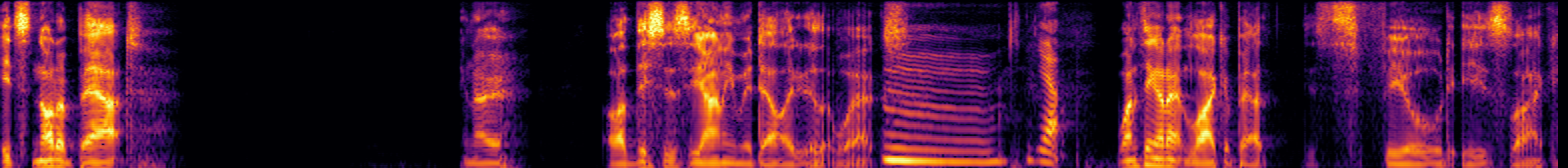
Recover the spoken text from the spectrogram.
it's not about you know, oh, this is the only modality that works. Mm, yeah. One thing I don't like about this field is like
